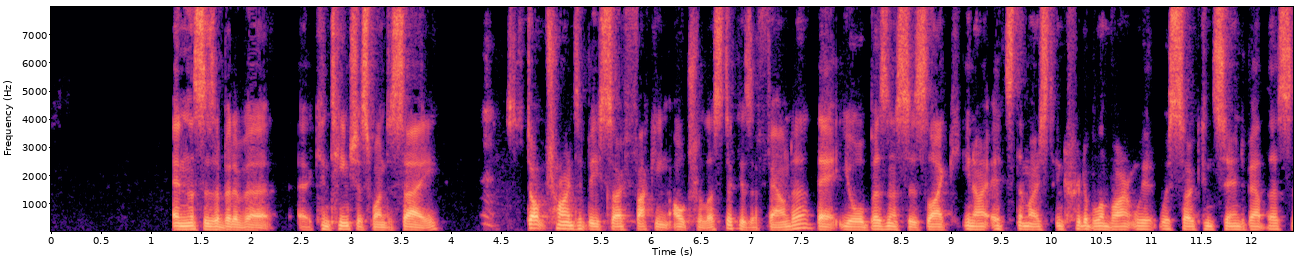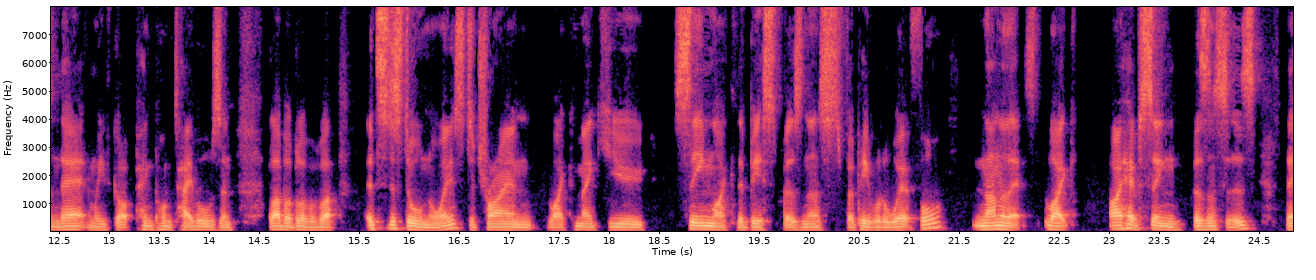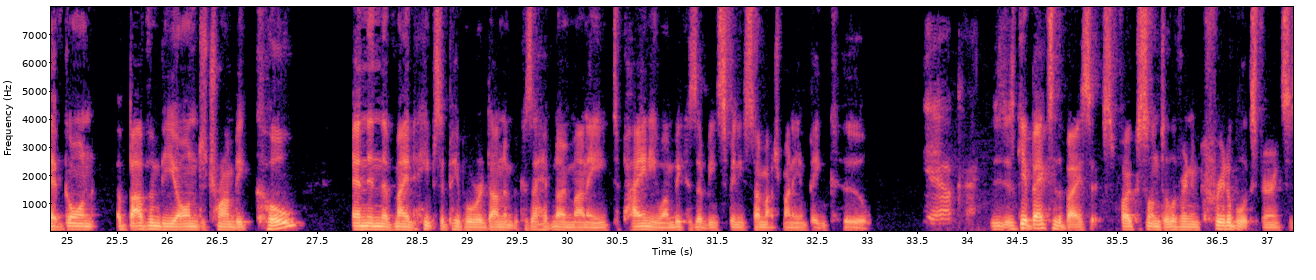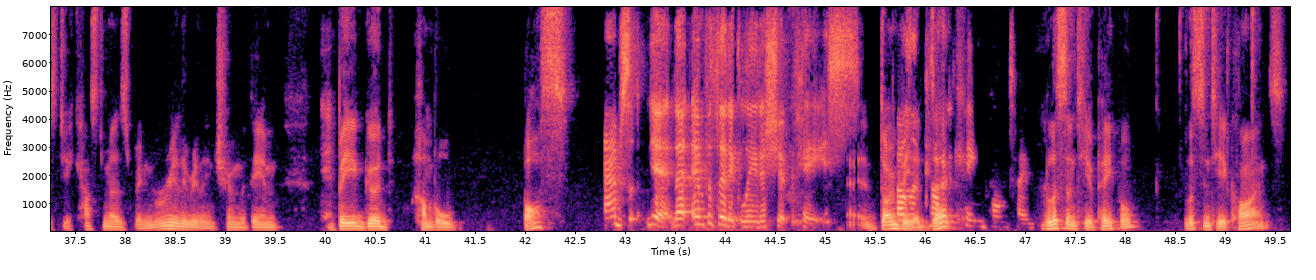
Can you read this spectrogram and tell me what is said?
and this is a bit of a, a contentious one to say, hmm. stop trying to be so fucking altruistic as a founder that your business is like you know it's the most incredible environment. We're, we're so concerned about this and that and we've got ping pong tables and blah blah blah blah blah. It's just all noise to try and like make you seem like the best business for people to work for. None of that's like i have seen businesses that have gone above and beyond to try and be cool and then they've made heaps of people redundant because they have no money to pay anyone because they've been spending so much money and being cool. Yeah, okay. just get back to the basics. Focus on delivering incredible experiences to your customers being really really in tune with them. Yeah. be a good humble boss. Absolutely. Yeah, that empathetic leadership piece Uh, don't be a doesn't come with dick. listen to your people. Listen to your clients.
